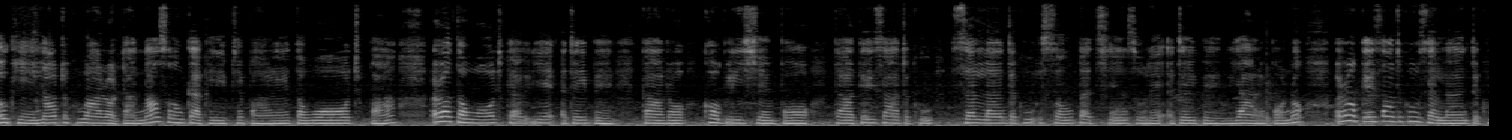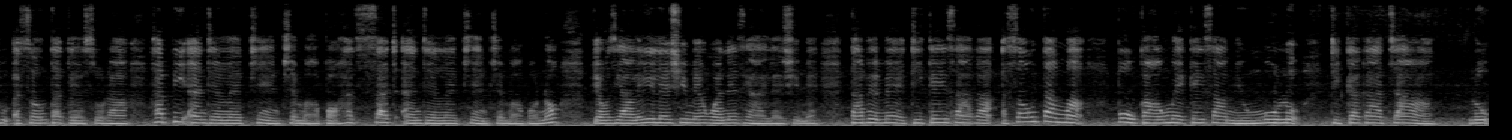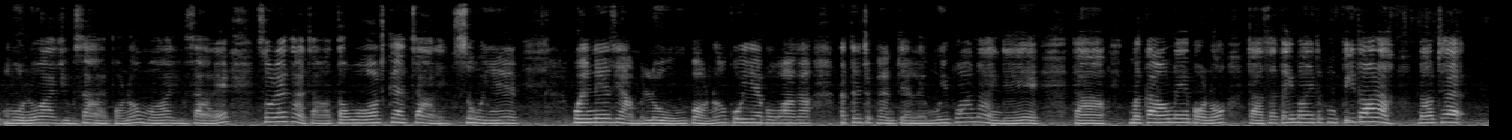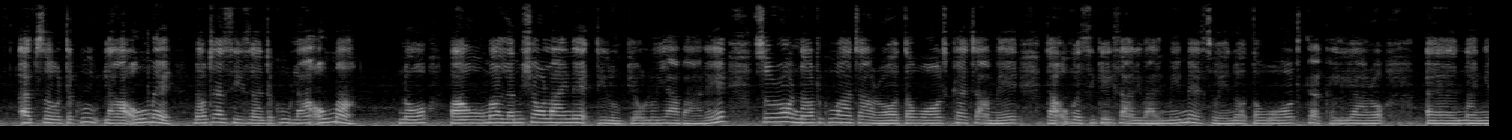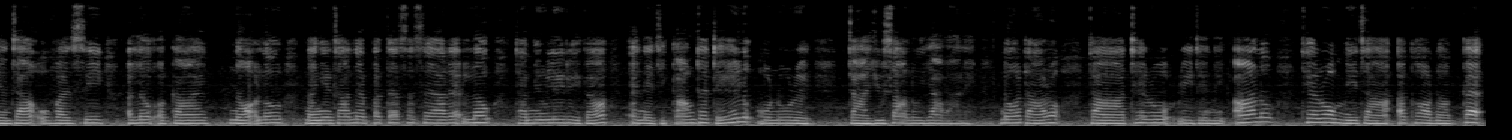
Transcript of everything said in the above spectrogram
Okay နောက်တစ်ခုကတော့ဒါနောက်ဆုံးကတ်ကလေးဖြစ်ပါတယ် the word ပါအဲ့တော့ the word ကရဲ့အတိတ်ပဲကတော့ completion ပေါ့ဒါကိစ္စတစ်ခုဇလန်တစ်ခုအဆုံးသတ်ခြင်းဆိုတဲ့အတိတ်ပဲကိုရတယ်ပေါ့နော်အဲ့တော့ကိစ္စတစ်ခုဇလန်တစ်ခုအဆုံးသတ်တယ်ဆိုတာ happy ending လည်းဖြစ်ရင်ဖြစ်မှာပေါ့ sad ending လည်းဖြစ်ရင်ဖြစ်မှာပေါ့နော်ပျော်စရာလေးလည်းရှိမယ်ဝမ်းနည်းစရာလေးလည်းရှိမယ်ဒါပေမဲ့ဒီကိစ္စကအဆုံးသတ်မှပိုကောင်းမဲ့ကိစ္စမျိုးမို့လို့ဒီကက်ကကြာတာ လို့မွန်တို့ကယူဆရပေါ့နော်မွန်ကယူဆတယ်ဆိုတဲ့ခါကျတော့ the world ကကြတယ်ဆိုရင်ဝမ်းနေစရာမလိုဘူးပေါ့နော်ကိုယ့်ရဲ့ဘဝကအသက်တပံပြန်လဲမွေးဖွားနိုင်တယ်ဒါမကောင်းနဲ့ပေါ့နော်ဒါဇက်သိမ်းပိုင်းတစ်ခုပြီးသွားတာနောက်ထပ် episode တစ်ခုလာအောင်မယ်နောက်ထပ် season တစ်ခုလာအောင်မှာနော်ဘာလို့မှလက်မလျှော့လိုက်နဲ့ဒီလိုပြောလို့ရပါတယ်ဆိုတော့နောက်တစ်ခုကကြတော့ the world ကကြမယ်ဒါ overseas ကိစ္စတွေပါမင်းမယ်ဆိုရင်တော့ the world ကကလေးကတော့ အဲနိုင်ငံခြား oversea အလုပ်အကိုင်းနော်အလုပ်နိုင်ငံခြားနဲ့ပတ်သက်ဆက်ဆက်ရတဲ့အလုပ်ဒါမျိုးလေးတွေက energy ကောင်းတတ်တယ်လို့မနိုးတွေဒါယူဆလို့ရပါတယ်နော်ဒါကတော့ဒါ tarot reading တွေအားလုံး tarot major arcana card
